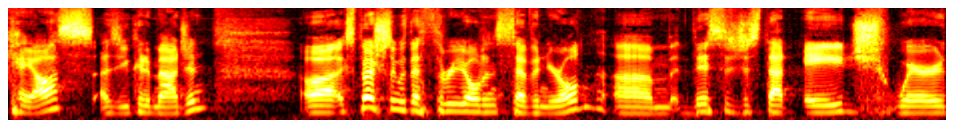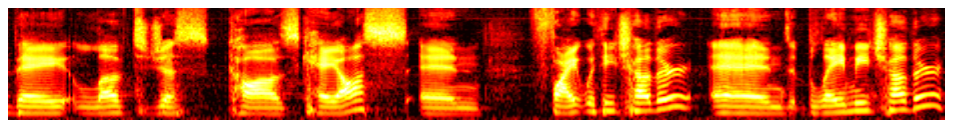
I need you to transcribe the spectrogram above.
chaos, as you can imagine uh, especially with a three year old and seven year old. Um, this is just that age where they love to just cause chaos and fight with each other and blame each other.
